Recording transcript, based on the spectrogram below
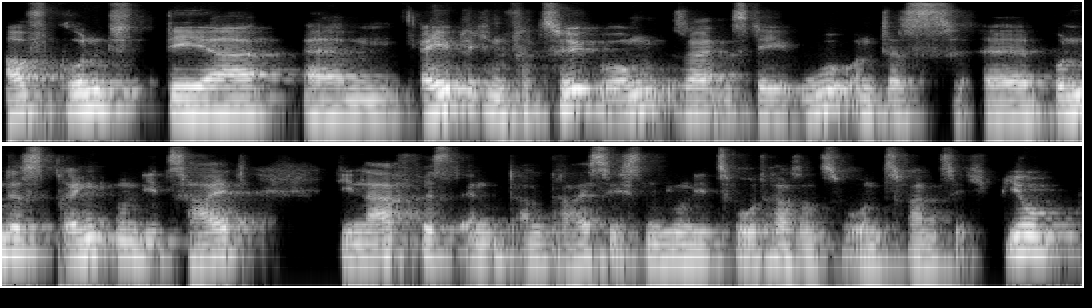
Aufgrund der ähm, erheblichen Verzögerung seitens der EU und des äh, Bundes drängt nun die Zeit. Die Nachfrist endet am 30. Juni 2022. Bio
